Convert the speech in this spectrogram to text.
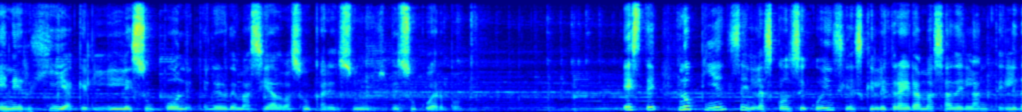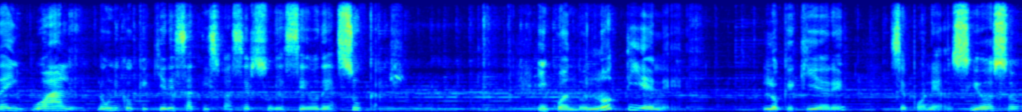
energía que le supone tener demasiado azúcar en su, en su cuerpo. Este no piensa en las consecuencias que le traerá más adelante, le da igual, lo único que quiere es satisfacer su deseo de azúcar. Y cuando no tiene lo que quiere, se pone ansioso,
